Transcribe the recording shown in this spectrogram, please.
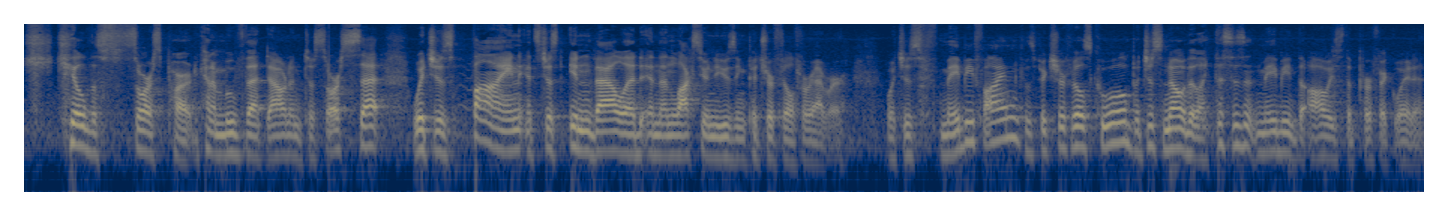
kill the source part, kind of move that down into source set, which is fine. It's just invalid and then locks you into using picture fill forever which is maybe fine because picture fill is cool, but just know that like this isn't maybe the, always the perfect way to,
